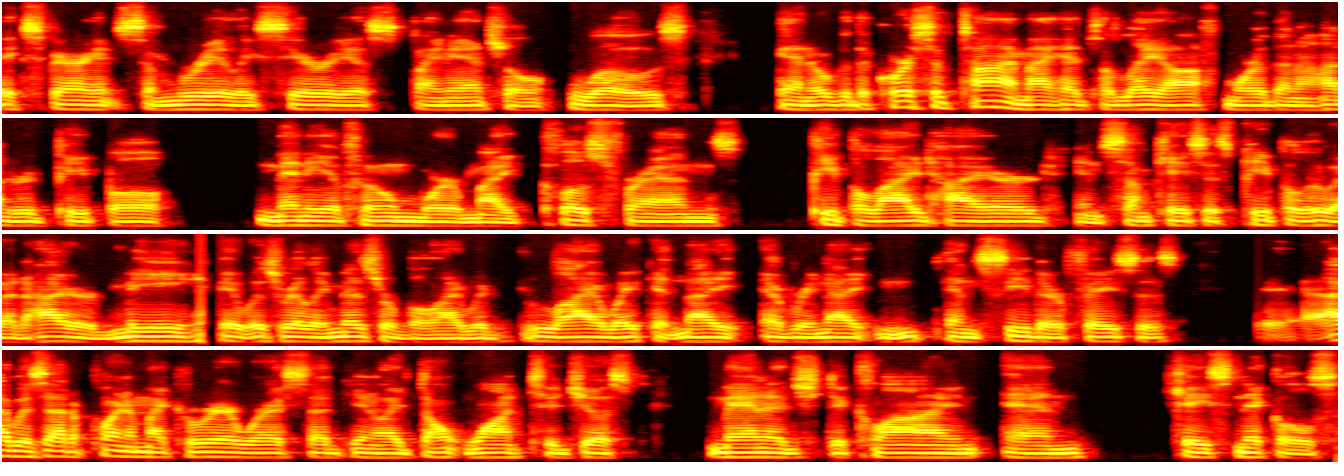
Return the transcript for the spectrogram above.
experience some really serious financial woes. And over the course of time, I had to lay off more than 100 people, many of whom were my close friends, people I'd hired, in some cases, people who had hired me. It was really miserable. I would lie awake at night every night and, and see their faces. I was at a point in my career where I said, you know, I don't want to just manage decline and chase nickels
